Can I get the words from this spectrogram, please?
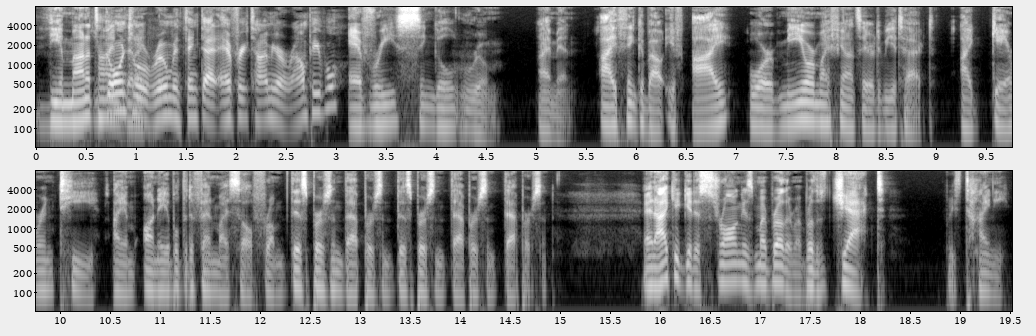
The amount of You time go into I- a room and think that every time you're around people. every single room I'm in. I think about if I or me or my fiance are to be attacked, I guarantee I am unable to defend myself from this person, that person, this person, that person, that person. And I could get as strong as my brother. My brother's jacked, but he's tiny.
